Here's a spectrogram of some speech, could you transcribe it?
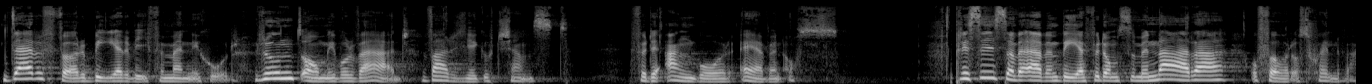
Därför ber vi för människor runt om i vår värld varje gudstjänst. För det angår även oss. Precis som vi även ber för dem som är nära och för oss själva.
